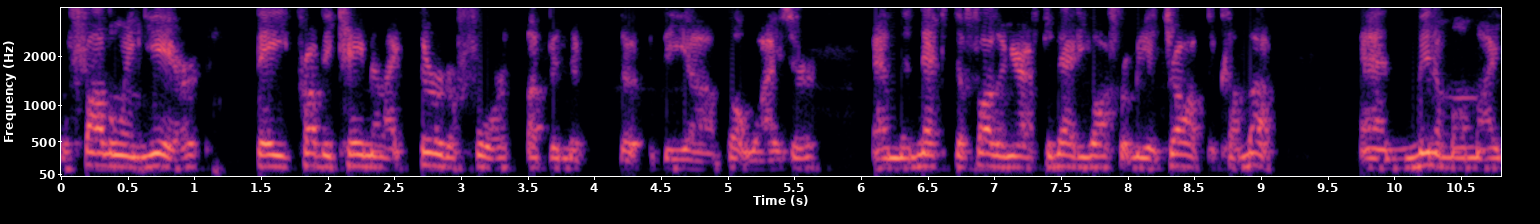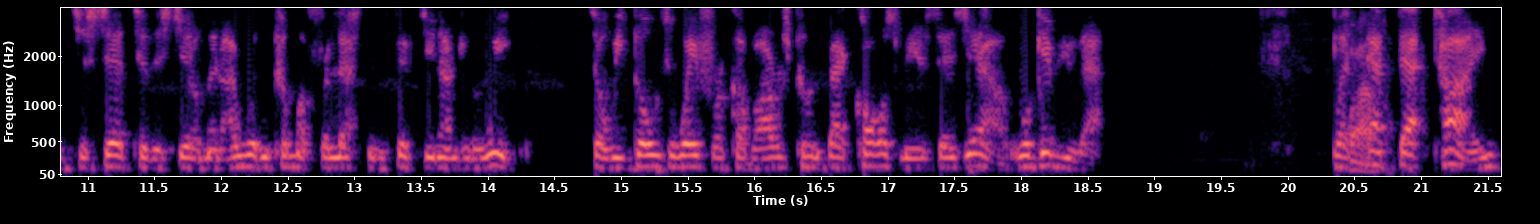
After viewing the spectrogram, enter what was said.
the following year they probably came in like third or fourth up in the the, the uh, Budweiser, and the next the following year after that he offered me a job to come up, and minimum I just said to this gentleman I wouldn't come up for less than fifteen hundred a week. So he goes away for a couple hours, comes back, calls me, and says, "Yeah, we'll give you that." But Wow. at that time,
